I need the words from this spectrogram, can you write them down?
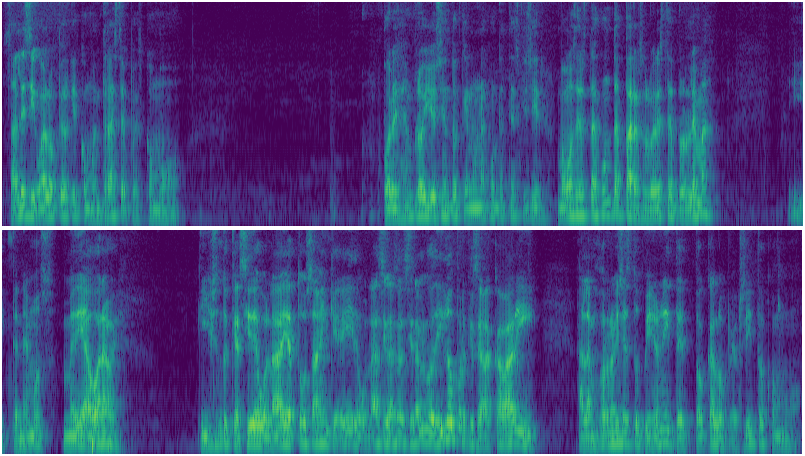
sales igual o peor que como entraste, pues como por ejemplo, yo siento que en una junta tienes que decir, vamos a hacer esta junta para resolver este problema y tenemos media hora, güey. Y yo siento que así de volada ya todos saben que, hey, de volada, si vas a decir algo, dilo porque se va a acabar y a lo mejor no dices tu opinión y te toca lo peorcito, como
